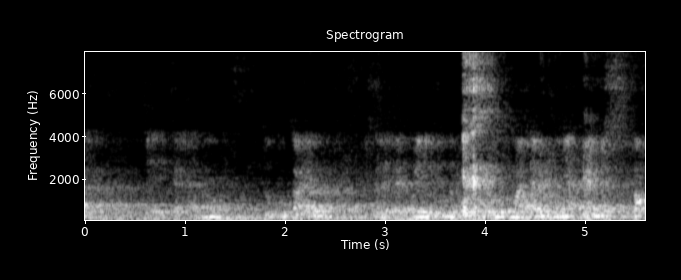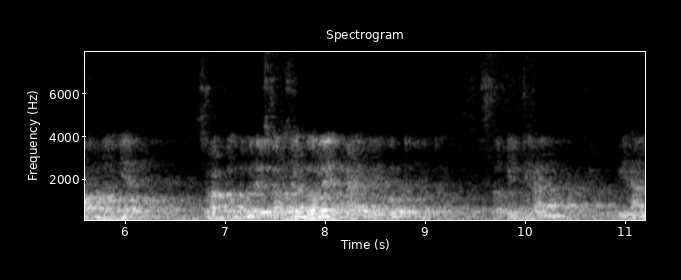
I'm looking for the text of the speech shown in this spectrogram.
ya. Jadi kan tuku kain misalnya RW itu untuk macam punya kain stok dia sewaktu temen itu sudah bisa boleh kayak itu sebagai piran piran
